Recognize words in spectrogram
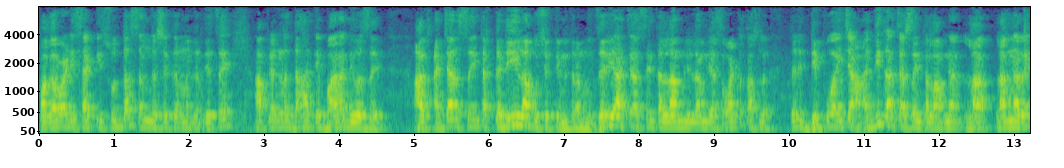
पगारवाढीसाठी सुद्धा संघर्ष करणं गरजेचं आहे. आपल्याकडे दहा ते बारा दिवस आहेत. आज आचारसंहिता कधीही लागू शकते मित्रांनो. जरी आचारसंहिता लांबली लांबली असं वाटत असलं तरी दिपवायच्या आधीच आचारसंहिता लाभण्या ला- लागणार आहे.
